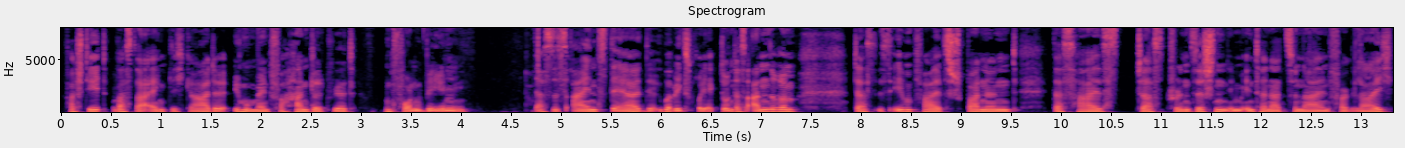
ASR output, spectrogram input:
versteht, was da eigentlich gerade im Moment verhandelt wird und von wem. Das ist eins der, der Überblicksprojekte. Und das andere, das ist ebenfalls spannend. Das heißt Just Transition im internationalen Vergleich.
